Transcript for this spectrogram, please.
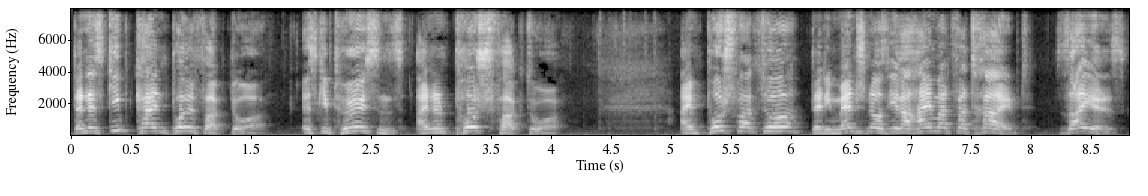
Denn es gibt keinen Pull-Faktor. Es gibt höchstens einen Push-Faktor. Ein Push-Faktor, der die Menschen aus ihrer Heimat vertreibt. Sei es,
